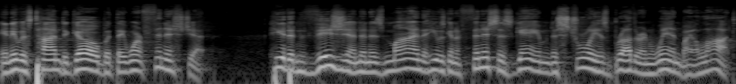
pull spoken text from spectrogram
and it was time to go, but they weren't finished yet. He had envisioned in his mind that he was going to finish this game, destroy his brother, and win by a lot.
